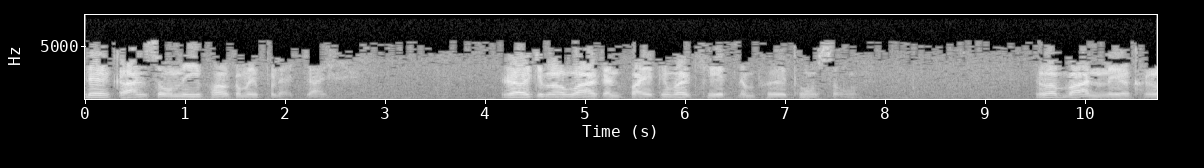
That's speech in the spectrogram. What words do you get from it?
เรื่องการทรงนี้พ่อก็ไม่แปลกใจ เราจะมาว่ากันไปถึงว่าเขตอำเภอทุ่งสงหรือว่าบ้านเหนือคล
